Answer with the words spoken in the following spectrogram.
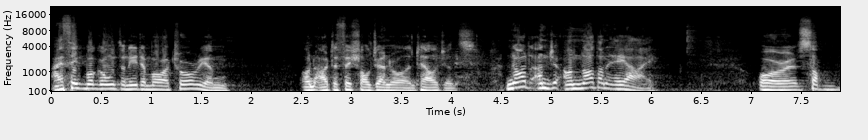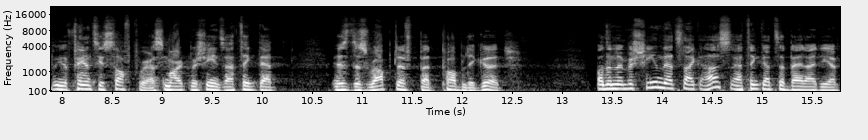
I think we're going to need a moratorium on artificial general intelligence. Not on, not on AI or you know, fancy software, smart machines. I think that is disruptive but probably good. But in a machine that's like us, I think that's a bad idea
